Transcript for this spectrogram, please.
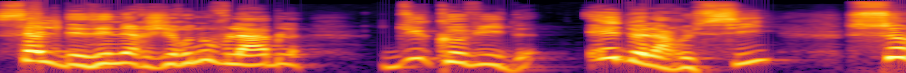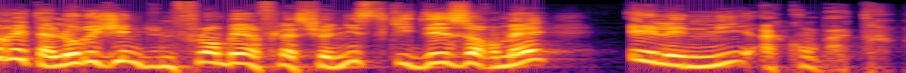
celle des énergies renouvelables, du Covid et de la Russie, serait à l'origine d'une flambée inflationniste qui désormais et l'ennemi à combattre.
